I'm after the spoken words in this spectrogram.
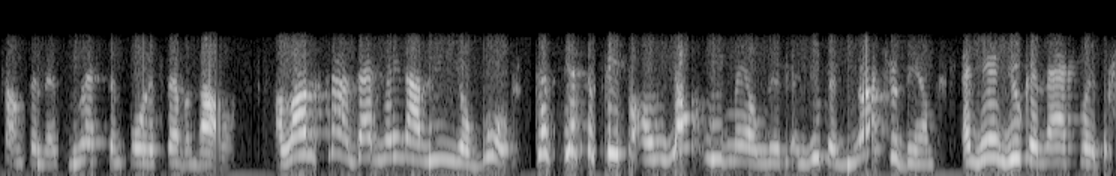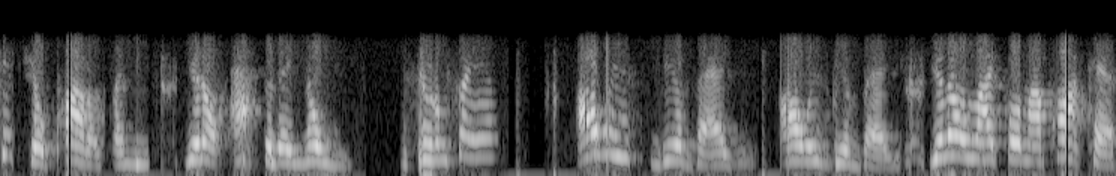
something that's less than forty-seven dollars. A lot of times that may not mean your book. Just get the people on your email list, and you can nurture them, and then you can actually pitch your products, and you know after they know you. You see what I'm saying? Always give value. Always give value. You know, like for my podcast,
